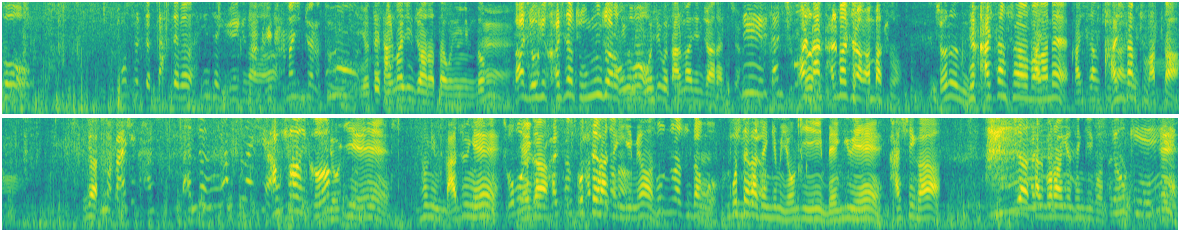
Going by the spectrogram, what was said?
이거 폈을 때 딱 되면 흰색 유액이 나 나와. 그게 달맞인 줄 알았어. 어머. 여태 닮아진 줄 알았다고 형님도? 네. 난 여기 가시상추 없는 줄 이거 알았어. 보시고 닮아진 줄 알았죠? 네, 난 처음. 아니 난 닮아지라고 안 봤어. 저는 내 가시상추 하는 바람에 가시상추 가시상추 맞다. 그러니까 정말 맛이 가, 완전 상추 맛이야. 상추라니까. 여기에 형님 나중에 저번에 얘가 내가 꽃대가. 생기면 손 누나 준다고. 네, 꽃대가. 생기면 여기 맥 위에 가시가 진짜 살벌하게 생기거든요. 여기에. 예.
